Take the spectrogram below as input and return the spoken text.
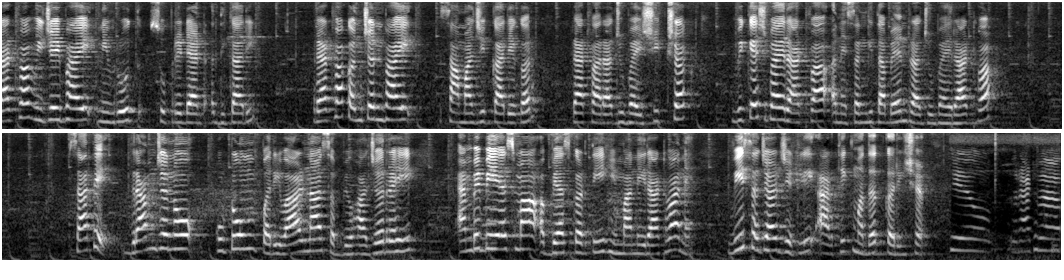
રાઠવા વિજયભાઈ નિવૃત્ત સુપ્રિન્ટેન્ટ અધિકારી, રાઠવા કંચનભાઈ સામાજિક કાર્યકર, રાઠવા રાજુભાઈ શિક્ષક, વિકેશભાઈ રાઠવા અને સંગીતાબેન રાજુભાઈ રાઠવા. સાથે ગ્રામજનો, કુટુંબ, પરિવારના સભ્યો હાજર રહી, એમબીબીએસમાં અભ્યાસ કરતી હિમાની રાઠવાને વીસ હજાર જેટલી આર્થિક મદદ કરી છે. છે રાઠવા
